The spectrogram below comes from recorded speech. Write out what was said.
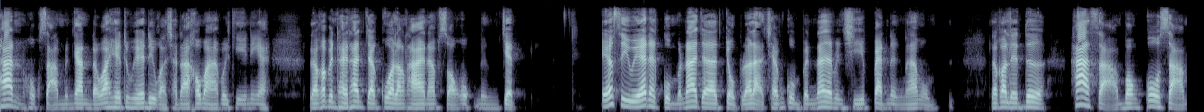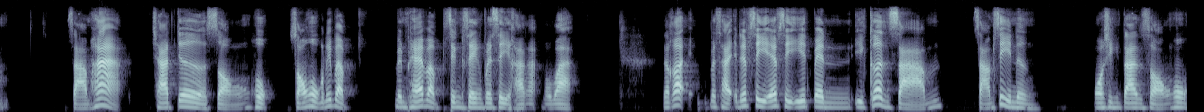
ทัน6-3 เหมือนกัน แต่ว่า head to head ดีกว่าชนะเขามาเมื่อกี้นี่ไง แล้วก็เป็นไททันจากกัวลังท้ายนะครับ 2-6-1-7 AFC West เนี่ยกลุ่มมันน่าจะจบแล้วแหละ แชมป์กลุ่มเป็นน่าจะเป็น Chiefs 8-1 นะครับผม แล้วก็ Raiders 5-3 Broncos 3 3-5 Chargers 2-6 2-6 นี่แบบ เป็นแพ้แบบเซ็งๆ ไปสี่ครั้งอะผมว่า แล้วก็ไป็นสาย NFC FC East เป็น Eagle สามสามสี่หนึ่งวอชิงตันสองหก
